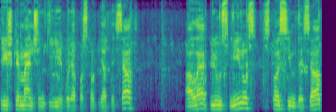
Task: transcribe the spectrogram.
трішки меншенькі, їх буде по 150 але плюс-мінус 170-200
